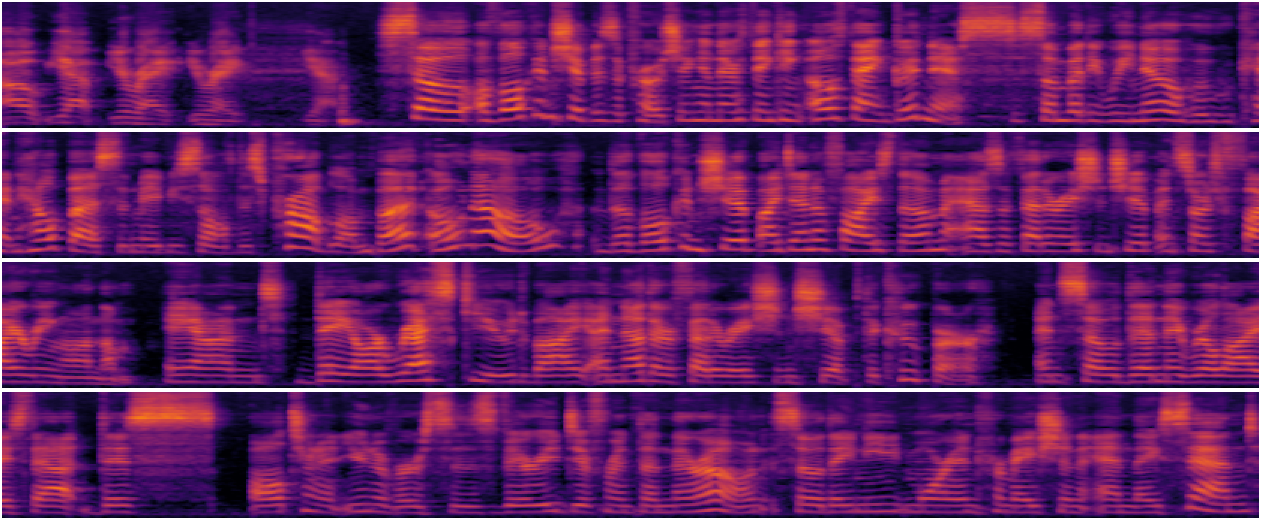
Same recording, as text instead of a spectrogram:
oh, yeah, you're right. You're right. Yeah. So a Vulcan ship is approaching and they're thinking, "Oh, thank goodness, somebody we know who can help us and maybe solve this problem." But oh no, the Vulcan ship identifies them as a Federation ship and starts firing on them. And they are rescued by another Federation ship, the Cooper. And so then they realize that this alternate universe is very different than their own, so they need more information and they send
